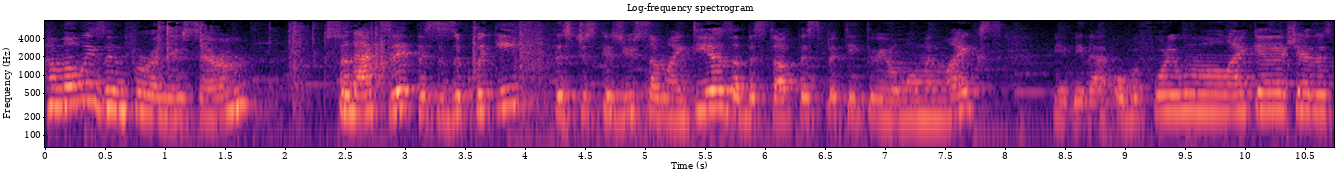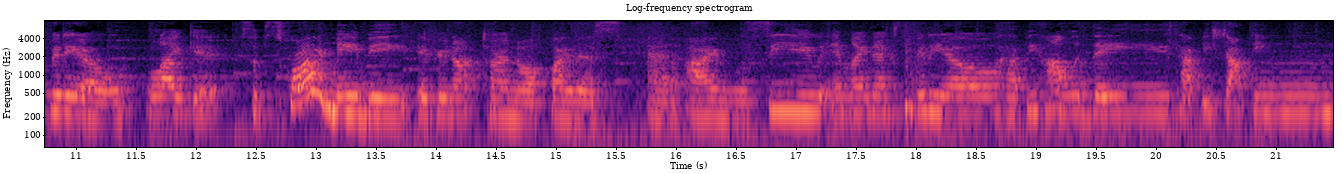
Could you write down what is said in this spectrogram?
I'm always in for a new serum. So that's it. This is a quickie. This just gives you some ideas of the stuff this 53 year old woman likes. Maybe that over 40 woman will like it. Share this video, like it, subscribe maybe if you're not turned off by this. And I will see you in my next video. Happy holidays, happy shopping.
